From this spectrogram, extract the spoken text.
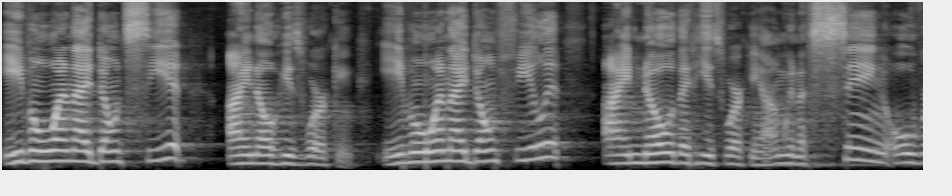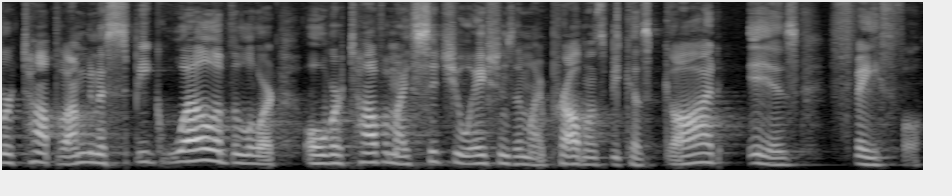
Even when I don't see it, I know He's working. Even when I don't feel it, I know that He's working. I'm going to sing over top of, I'm going to speak well of the Lord over top of my situations and my problems because God is faithful.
